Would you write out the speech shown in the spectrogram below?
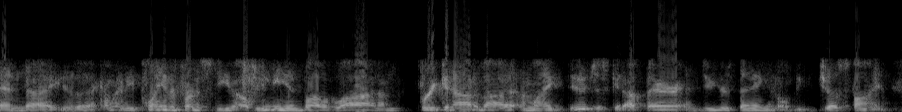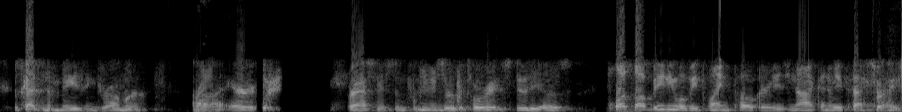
And uh, he was like, I'm going to be playing in front of Steve Albini and blah blah blah, and I'm freaking out about it. I'm like, dude, just get up there and do your thing, and it'll be just fine. This guy's an amazing drummer, uh, Eric Rasmussen from Mm. Observatory Studios. Plus, Albini will be playing poker. He's not going to be. That's right.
